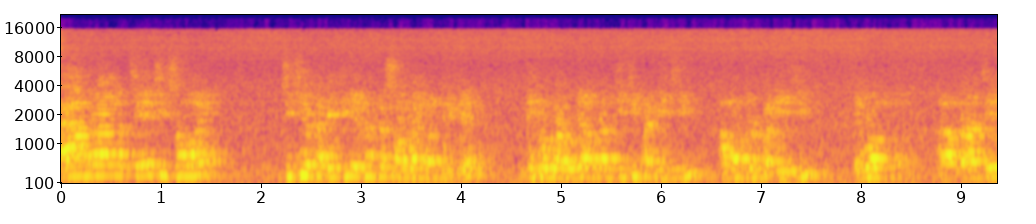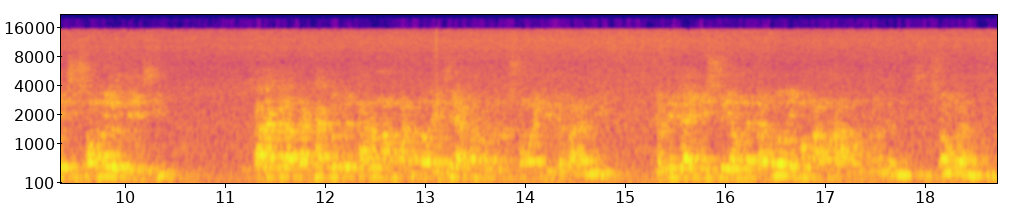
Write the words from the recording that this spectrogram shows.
হ্যাঁ আমরা চেয়েছি সময়। চিঠিও পাঠিয়েছি, এখানকার সমবায় মন্ত্রীকে। দীপক বাবুকে আমরা চিঠি পাঠিয়েছি, আমন্ত্রণ পাঠিয়েছি এবং আমরা চেয়েছি, সময়ও চেয়েছি। কারা কারা দেখা করতে তারও নাম পাঠানো হয়েছে, এখন পর্যন্ত সময় দিতে পারেননি। যদি যাই নিশ্চয়ই আমরা যাব এবং আমরা আমন্ত্রণ জানিয়েছি সমবায় মন্ত্রী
